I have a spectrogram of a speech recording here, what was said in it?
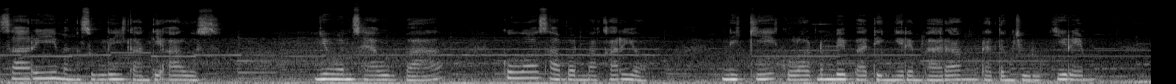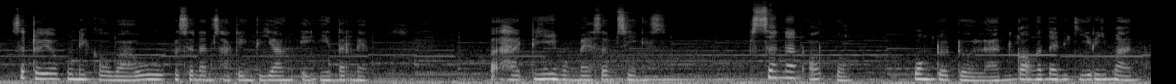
Sari mengsuli kanthi alus. Nyuwun sewu, Pak. Kula sampun makaryo. Niki kula nembe badhe ngirim barang dateng juru kirim. Sedaya punika wau pesenan saking tiang ing internet. Pak Hadi memesem sinis. Pesanan opo? Wong dodolan kok ngenteni kiriman?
